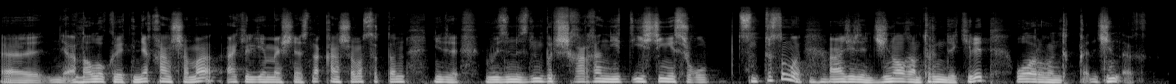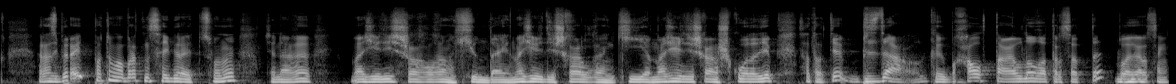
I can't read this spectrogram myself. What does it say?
ә, налог ретінде қаншама әкелген машинасына қаншама сырттан неде өзіміздің бір шығарған ештеңесі жоқ. Ол түсініп тұрсың ғой. Ана жерден жиналған түрінде келеді олар оны разбирает потом обратно собирает. Соны жаңағы мына жерде шығарылған hyundai мына жерде шығарылған kia мына жерде шығарған шкода деп сатады иә бізді как бы халықты алдауға тырысады да былай қарасаң.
